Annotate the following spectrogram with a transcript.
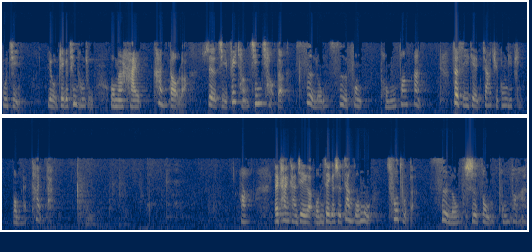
不仅有这个青铜烛，我们还看到了设计非常精巧的。四龙四凤铜方案，这是一件家具工艺品，我们来看一看。好，来看一看这个，我们这个是战国墓出土的四龙四凤铜方案。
